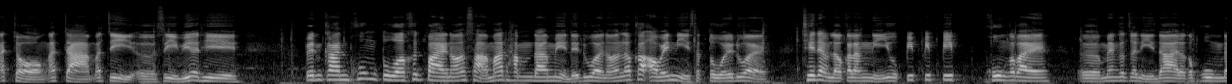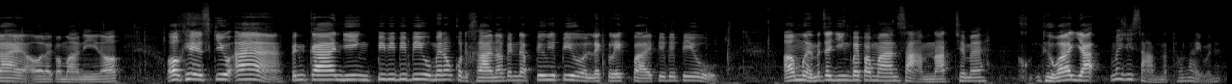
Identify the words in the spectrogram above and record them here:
อะจองอะจามอะจีเออสี่วินาที เป็นการพุ่งตัวขึ้นไปเนาะสามารถทำดาเมจได้ด้วยเนาะแล้วก็เอาไว้หนีศัตรูได้ด้วย เช่นแบบเรากำลังหนีอยู่ปิ๊บปิ๊บปิ๊บพุ่งเข้าไปเออแม่งก็จะหนีได้แล้วก็พุ่งได้เอาอะไรประมาณนี้เนาะโอเคสกิล R เป็นการยิงปิ้วปิ้วปิ้วปิ้วไม่ต้องกดคางเนาะเป็นแบบปิ้วปิ้วปิ้วเล็ก ๆ ไปปิ้วปิ้วปิ้วเอาเหมือนมันจะยิงไปประมาณ 3 นัดใช่ไหมถือว่ายะไม่ใช่ 3 นัดเท่าไหร่วะเนี่ย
